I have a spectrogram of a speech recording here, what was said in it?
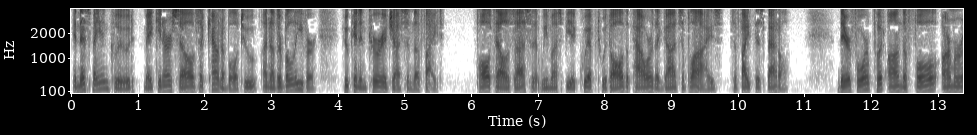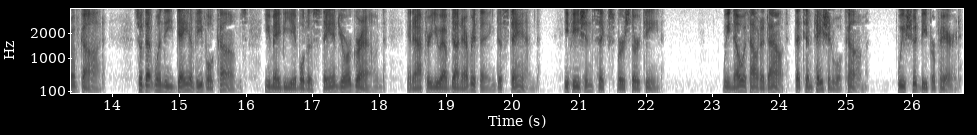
And this may include making ourselves accountable to another believer who can encourage us in the fight. Paul tells us that we must be equipped with all the power that God supplies to fight this battle. Therefore put on the full armor of God, so that when the day of evil comes, you may be able to stand your ground, and after you have done everything, to stand. Ephesians 6 verse 13. We know without a doubt that temptation will come. We should be prepared.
